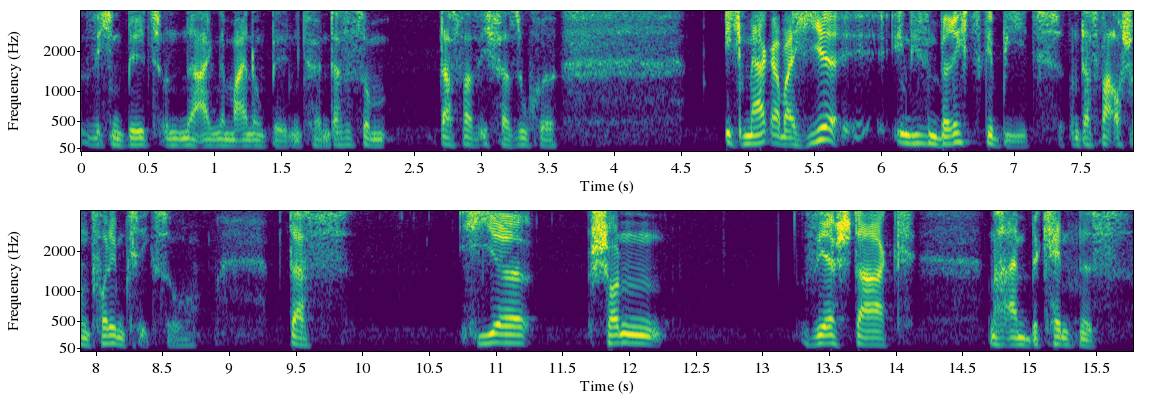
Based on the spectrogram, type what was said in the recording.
sich ein Bild und eine eigene Meinung bilden können. Das ist so das, was ich versuche. Ich merke aber hier in diesem Berichtsgebiet, und das war auch schon vor dem Krieg so, dass hier schon sehr stark nach einem Bekenntnis,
